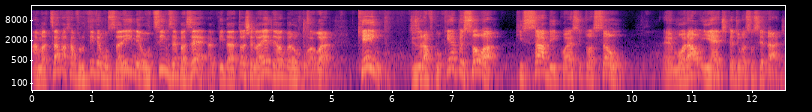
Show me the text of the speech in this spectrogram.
המצב החברותי והמוסרי נעוצים זה בזה, על פי דעתו של האל דעות ברוך הוא. Agora, Quem, diz o Rav Kuk, quem é a pessoa que sabe qual é a situação é, moral e ética de uma sociedade?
